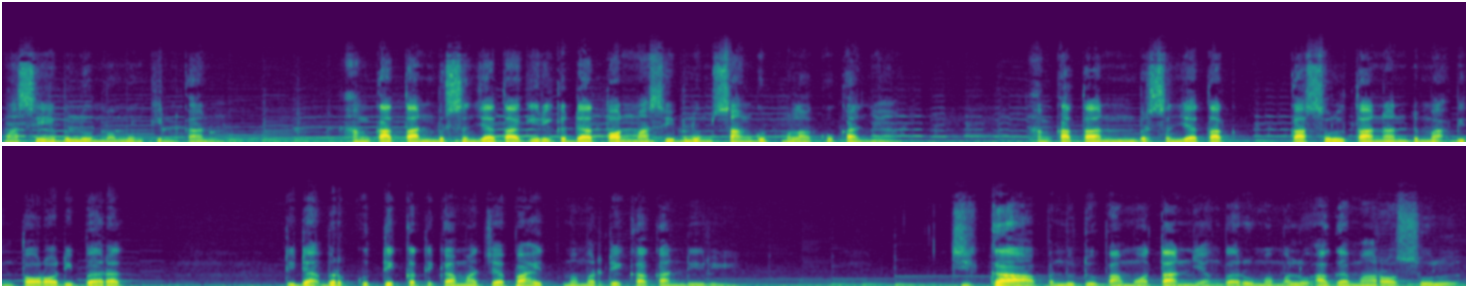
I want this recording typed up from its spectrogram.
masih belum memungkinkan. Angkatan bersenjata Giri Kedaton masih belum sanggup melakukannya. Angkatan bersenjata Kasultanan Demak Bintoro di barat tidak berkutik ketika Majapahit memerdekakan diri. Jika penduduk Pamotan yang baru memeluk agama Rasul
